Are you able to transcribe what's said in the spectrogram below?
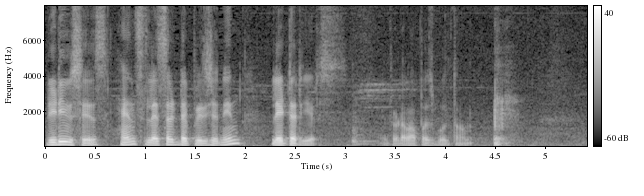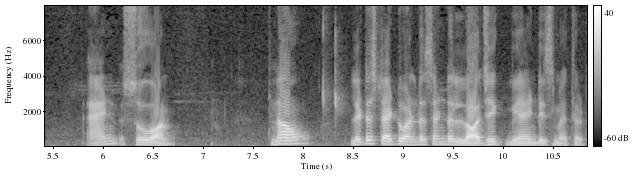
reduces hence lesser depreciation in later years. and so on. Now let us try to understand the logic behind this method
